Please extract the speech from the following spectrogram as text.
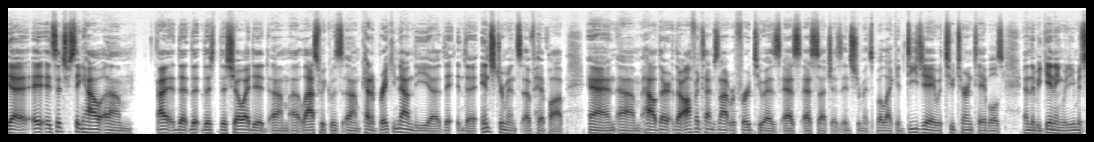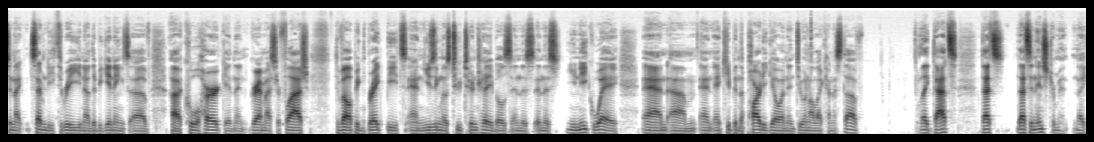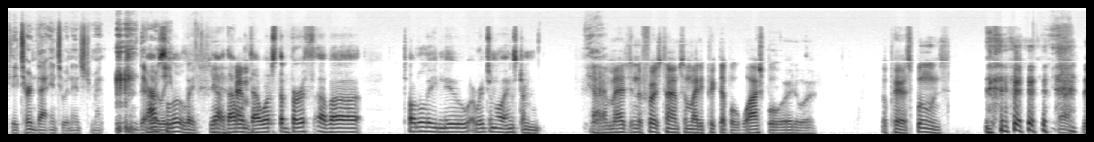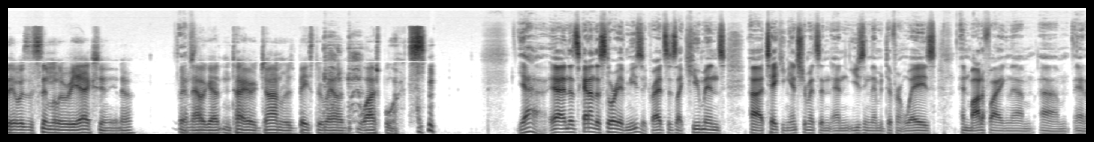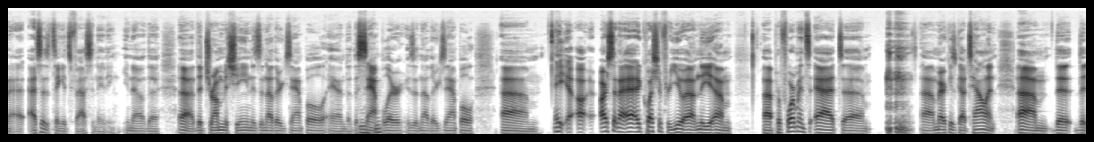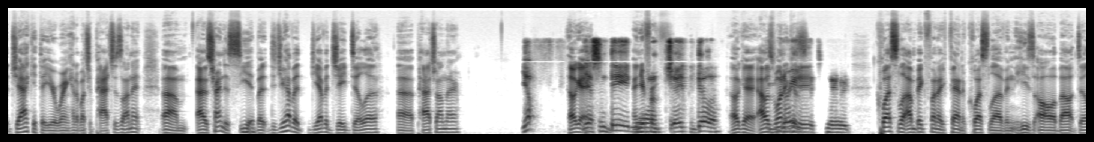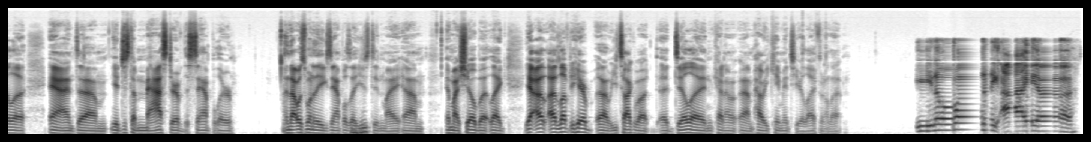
Yeah, it's interesting how um, I, the, the the show I did um, uh, last week was um, kind of breaking down the, uh, the, the instruments of hip hop and um, how they're they're oftentimes not referred to as as as such as instruments, but like a DJ with two turntables in the beginning. When you mentioned like '73, you know the beginnings of uh, Kool Herc and then Grandmaster Flash developing break beats and using those two turntables in this in this unique way and um, and and keeping the party going and doing all that kind of stuff like that's that's that's an instrument. Like they turned that into an instrument absolutely. Early, yeah, yeah, that was um, that was the birth of a totally new original instrument. Yeah, yeah imagine the first time somebody picked up a washboard or a pair of spoons yeah. there was a similar reaction you know? And now we got entire genres based around washboards yeah, yeah, and that's kind of the story of music, right? It's just like humans uh, taking instruments and, and using them in different ways and modifying them. Um, and I, I just think it's fascinating. You know, the uh, the drum machine is another example, and the mm-hmm. sampler is another example. Um, hey, uh, Arson, I had a question for you on the um, uh, performance at. Um, uh, America's Got Talent. Um, the the jacket that you're wearing had a bunch of patches on it. Um, I was trying to see it, mm-hmm. but did you have a do you have a J Dilla uh, patch on there? Yep. Okay. Yes, indeed. And man. you're from J Dilla. Okay, I was wondering because Questlove, I'm a big fan of, fan of Questlove, and he's all about Dilla, and um, you're just a master of the sampler. And that was one of the examples mm-hmm. I used in my um, in my show. But like, yeah, I, would love to hear uh, you talk about uh, Dilla and kind of um, how he came into your life and all that. You know, funny, I uh,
